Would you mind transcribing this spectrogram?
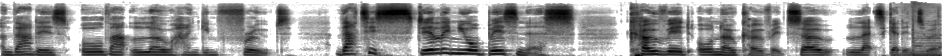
And that is all that low hanging fruit that is still in your business, COVID or no COVID. So let's get into it.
